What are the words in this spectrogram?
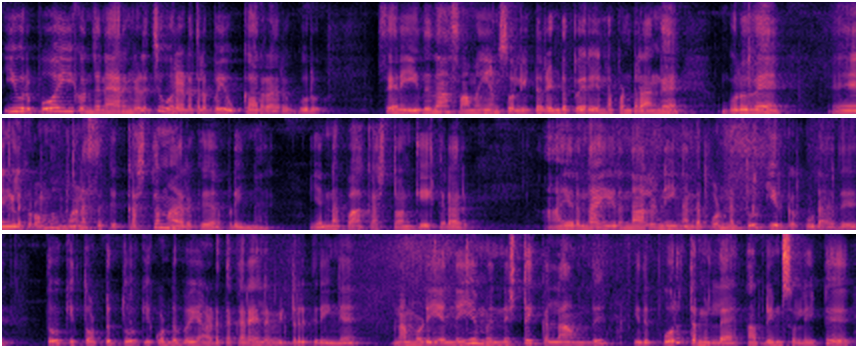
இவர் போய் கொஞ்சம் நேரம் கழித்து ஒரு இடத்துல போய் உட்கார்றாரு குரு. சரி இதுதான் சமயம்னு சொல்லிட்டு ரெண்டு பேர் என்ன பண்ணுறாங்க குருவே எங்களுக்கு ரொம்ப மனசுக்கு கஷ்டமாக இருக்குது அப்படின்னாரு. என்னப்பா கஷ்டம்னு கேட்குறாரு ஆயிரம் இருந்தாலும் நீங்கள் அந்த பொண்ணை தூக்கி இருக்கக்கூடாது தூக்கி தொட்டு தூக்கி கொண்டு போய் அடுத்த கரையில் விட்டுருக்குறீங்க. நம்முடைய நியம நிஷ்டைக்கெல்லாம் வந்து இது பொருத்தமில்லை அப்படின்னு சொல்லிட்டு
